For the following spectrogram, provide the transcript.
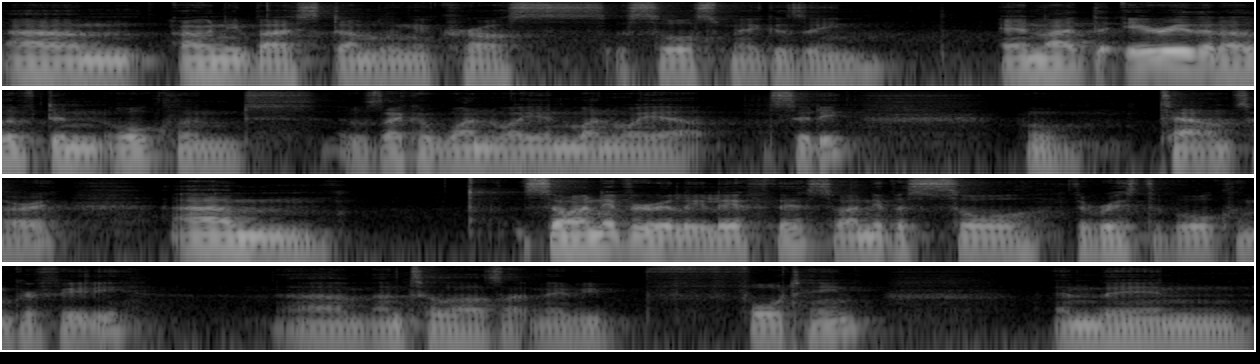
um, only by stumbling across a Source magazine. And like the area that I lived in, Auckland, it was like a one way in, one way out city, or town, sorry. Um, so I never really left there. So I never saw the rest of Auckland graffiti um, until I was like maybe fourteen, and then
